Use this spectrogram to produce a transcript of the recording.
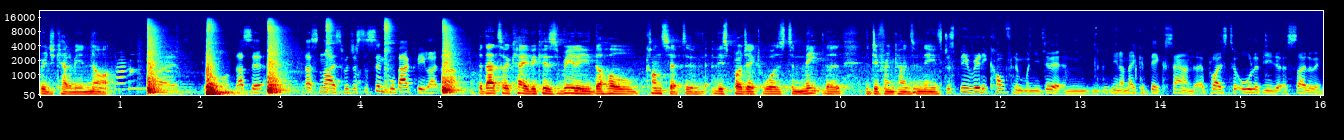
Bridge Academy are not. That's it. That's nice with just a simple backbeat like that. But that's okay because really the whole concept of this project was to meet the, the different kinds of needs. Just be really confident when you do it, and you know, make a big sound. It applies to all of you that are soloing.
